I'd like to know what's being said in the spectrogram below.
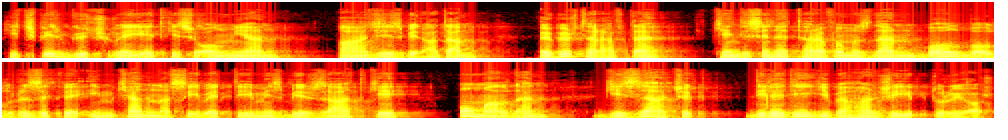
hiçbir güç ve yetkisi olmayan aciz bir adam, öbür tarafta kendisine tarafımızdan bol bol rızık ve imkan nasip ettiğimiz bir zat ki o maldan gizli açık dilediği gibi harcayıp duruyor.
